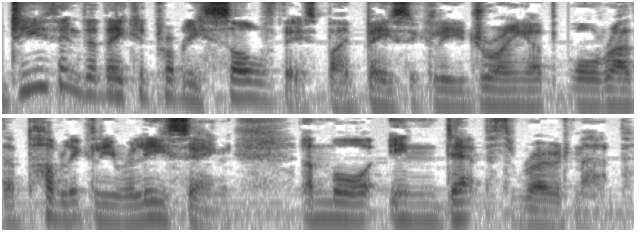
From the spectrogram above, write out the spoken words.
do you think that they could probably solve this by basically drawing up, or rather publicly releasing, a more in depth roadmap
